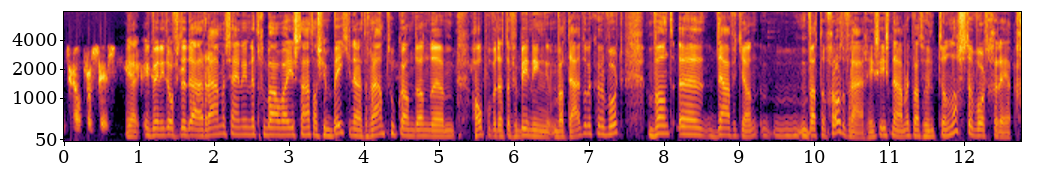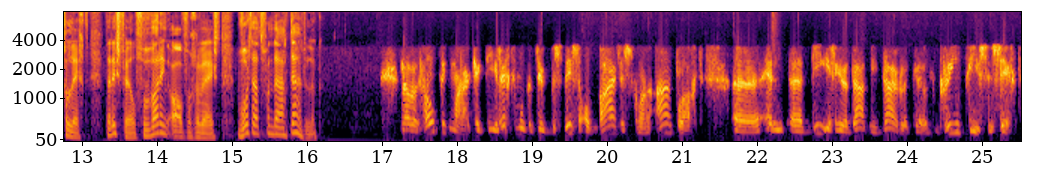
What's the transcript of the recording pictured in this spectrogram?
het proces. Ja, ik weet niet of er daar ramen zijn in het gebouw waar je staat. Als je een beetje naar het raam toe kan, dan um, hopen we dat de verbinding wat duidelijker wordt. Want uh, David-Jan, wat een grote vraag is, is namelijk wat hun ten laste wordt gelegd. Daar is veel verwarring over geweest. Wordt dat vandaag duidelijk? Nou, dat hoop ik maar. Kijk, die rechter moet natuurlijk beslissen op basis van een aanklacht. Uh, en uh, die is inderdaad niet duidelijk. Uh, Greenpeace zegt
